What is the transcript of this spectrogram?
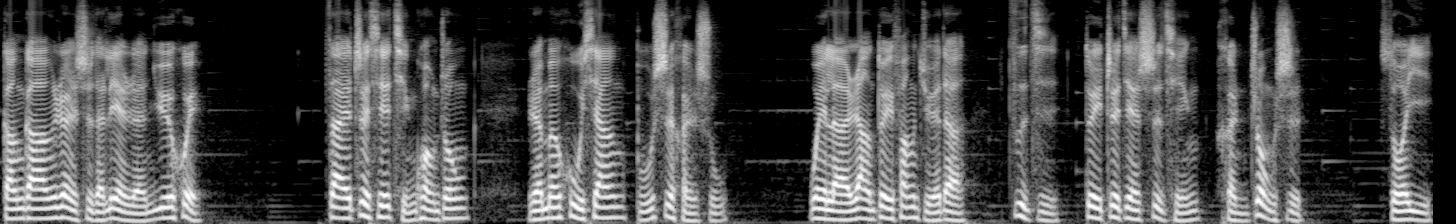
刚刚认识的恋人约会，在这些情况中，人们互相不是很熟，为了让对方觉得自己对这件事情很重视，所以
